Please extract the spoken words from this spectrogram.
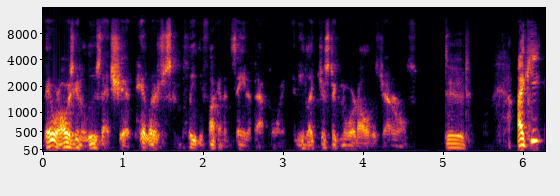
they were always going to lose that shit. Hitler's just completely fucking insane at that point, and he like just ignored all of his generals. dude i keep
